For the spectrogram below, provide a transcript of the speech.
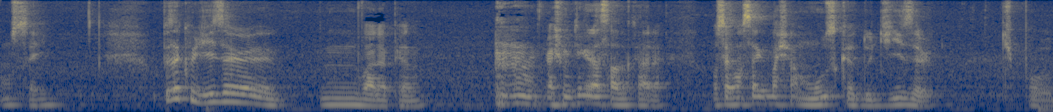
Não sei. Apesar que o Deezer não vale a pena. acho muito engraçado, cara. Você consegue baixar música do Deezer, tipo,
